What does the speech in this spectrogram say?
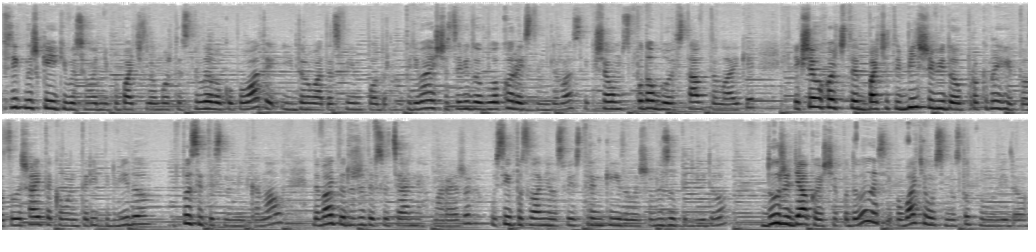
Всі книжки, які ви сьогодні побачили, можете сміливо купувати і дарувати своїм подругам. Сподіваюся, що це відео було корисним для вас. Якщо вам сподобалось, ставте лайки. Якщо ви хочете бачити більше відео про книги, то залишайте коментарі під відео. Підписуйтесь на мій канал, давайте дружити в соціальних мережах. Усі посилання на свої сторінки я залишу внизу під відео. Дуже дякую, що подивились, і побачимося в наступному відео.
